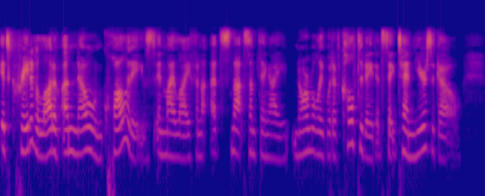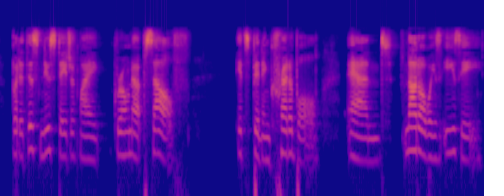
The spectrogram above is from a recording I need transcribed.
It's created a lot of unknown qualities in my life, and that's not something I normally would have cultivated, say, 10 years ago. But at this new stage of my grown up self, it's been incredible and not always easy,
